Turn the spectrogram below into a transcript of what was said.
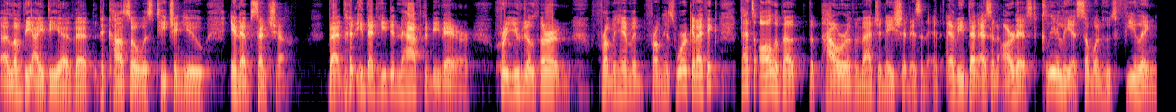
I love the idea that Picasso was teaching you in absentia, that that he, that he didn't have to be there for you to learn from him and from his work. And I think that's all about the power of imagination, isn't it? I mean, that as an artist, clearly as someone who's feeling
